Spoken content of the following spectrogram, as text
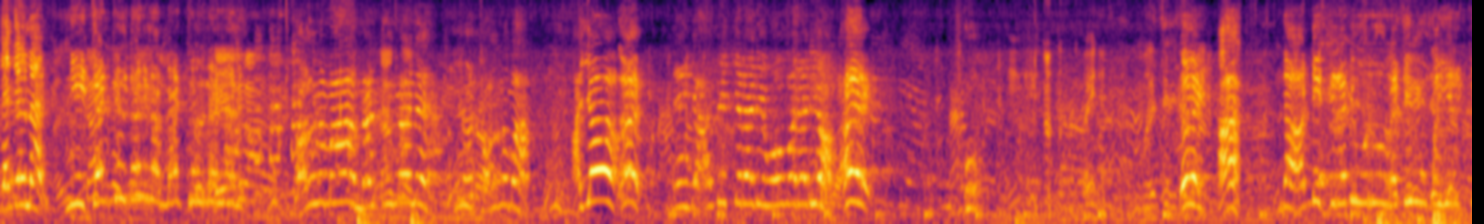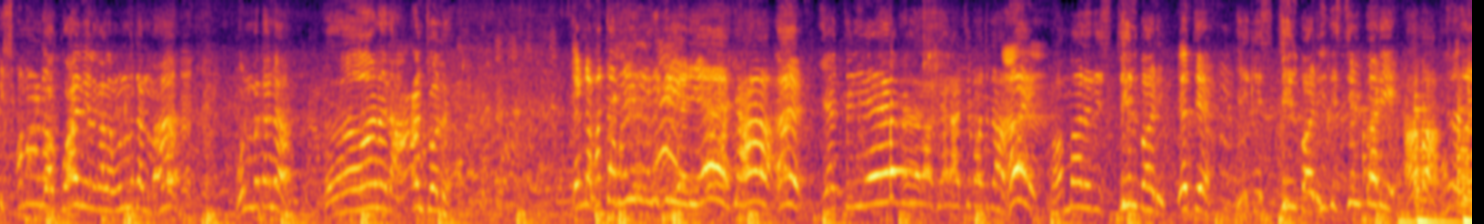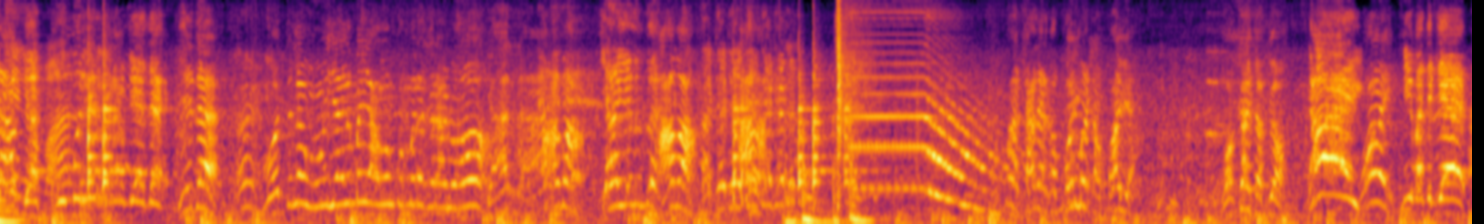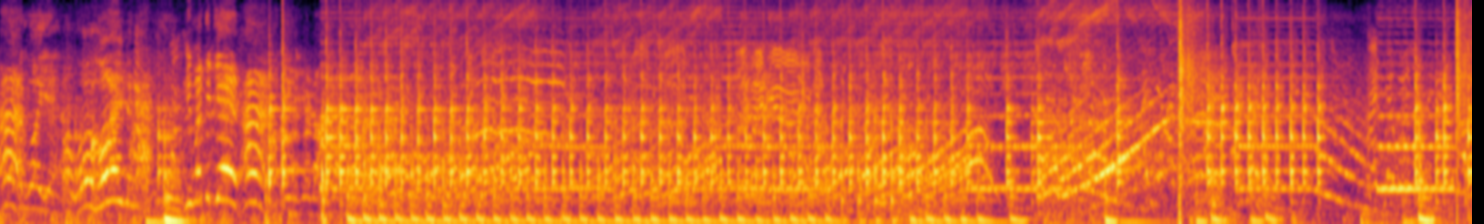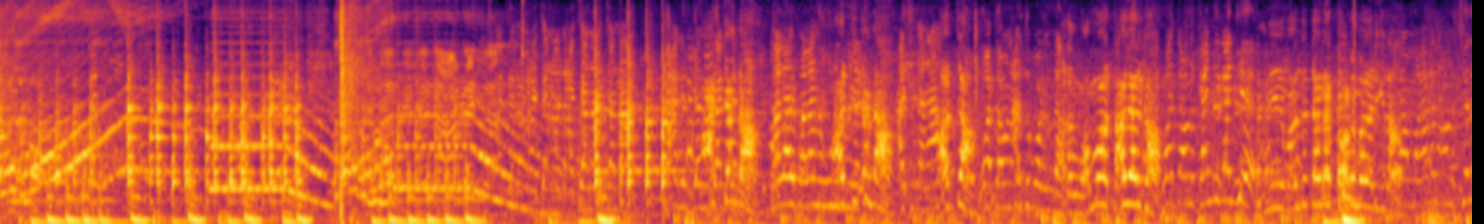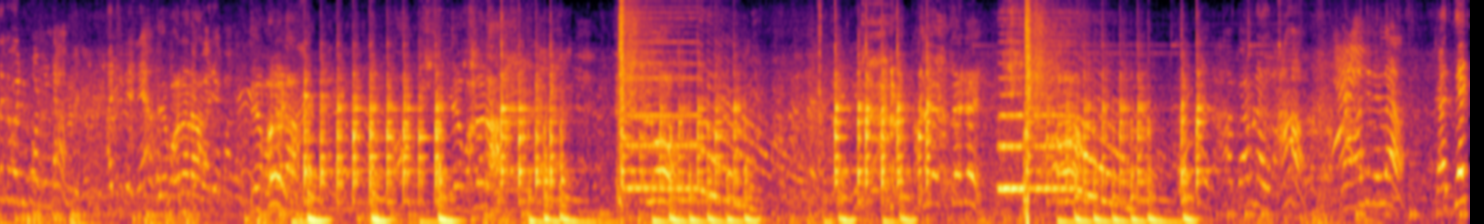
நான் ஜென்டில்மேன் நீ gentleman நான் மேட்டல் மேன் சொல்லணுமா? மென்டல் மேனு நான் சொல்லணுமா? ஐயோ நீங்க அடிக்கிற அடி ஒவ்வொரு அடியும். ஏய். இந்த அடிக்கு ரெடி ஒரு ரெடி உயிருக்கு இந்த சமானம். குழந்தைகளுக்கு உண்மைதானமா? உண்மைதானா? ஆனது ஆண் சொல்லு. என்ன பார்த்தா மயிர் நினைக்கிறியாடி ஐயா, எத்தனையோ வெள்ளவாசியார் அடிச்சு பார்த்துட்டான். அம்மால இது ஸ்டீல் பாடி எது? இது ஸ்டீல் பாடி இது ஸ்டில் பாடி ஆமா. உங்களை அப்படியே கும்புறி வர முடியாது இத. முதல்ல உன் எலும்பை அவன் கும்பிடுக்கிறானோ ஆமா ஏன் எலும்பு. ஆமா. தலை இருக்க போய் மாட்டான் பாவியா? உக்காந்து தப்பியோ. நீ வந்துட்டே ஆ. ஓயே. ஓ ஹோய் நீங்க நீ வந்துட்டே ஆ. அடிச்சான். அட, உங்க அம்மா தாலா இருக்கா நீ வந்து தாண்டா தோட மேல அடிக்கிறான்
